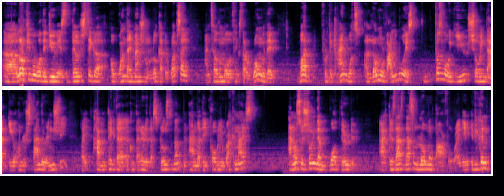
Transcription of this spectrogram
uh, a lot of people, what they do is they'll just take a, a one-dimensional look at their website and tell them all the things that are wrong with it. But for the client, what's a lot more valuable is, first of all, you showing that you understand their industry by having picked a, a competitor that's close to them and that they probably recognize, and also showing them what they're doing. Because uh, that's that's a lot more powerful, right? If, if you can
